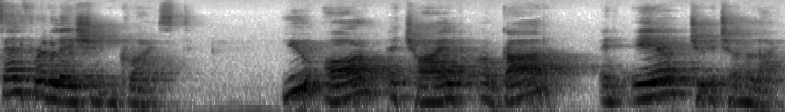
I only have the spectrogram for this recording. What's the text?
self-revelation in Christ, you are a child of God and heir to eternal life.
